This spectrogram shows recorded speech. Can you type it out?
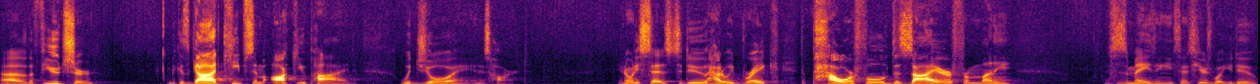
uh, the future, because God keeps him occupied with joy in his heart. You know what he says to do? How do we break the powerful desire for money? This is amazing. He says, Here's what you do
